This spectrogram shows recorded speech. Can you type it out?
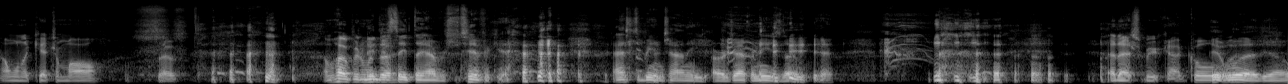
I want to catch them all. So I'm hoping We with the see if they have a certificate. Has to be in Chinese or Japanese though. yeah. That'd actually be kind of cool. It would, yeah.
